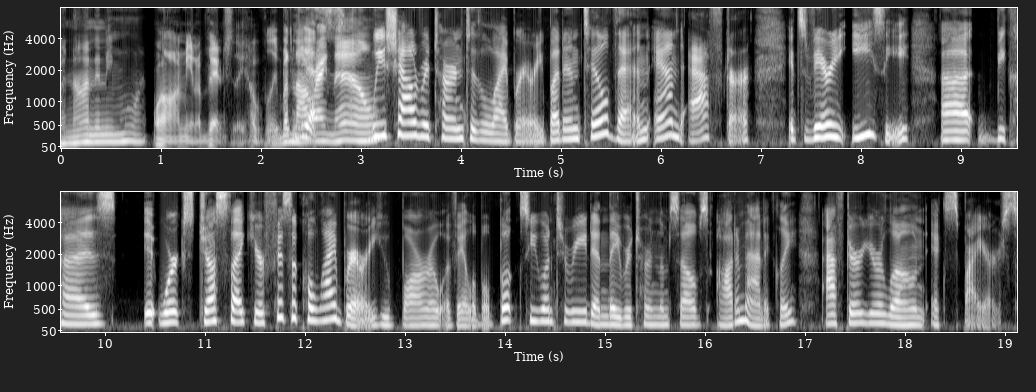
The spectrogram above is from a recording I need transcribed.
But not anymore. Well, I mean, eventually, hopefully, but not Yes, right now. We shall return to the library, but until then and after, it's very easy uh, because it works just like your physical library. You borrow available books you want to read, and they return themselves automatically after your loan expires.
